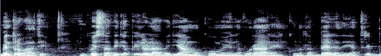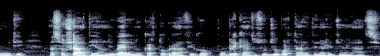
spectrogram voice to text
Bentrovati, in questa videopillola vediamo come lavorare con la tabella degli attributi associati a un livello cartografico pubblicato sul geoportale della Regione Lazio.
